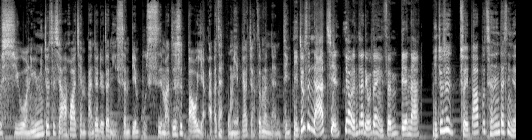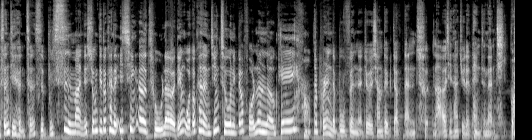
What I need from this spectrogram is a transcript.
挟我，你明明就是想要花钱把人家留在你身边，不是吗？这是包养啊！不是，我们也不要讲这么难听，你就是拿钱要人家留在你身边啊！你就是嘴巴不承认，但是你的身体很诚实，不是吗？你的兄弟都看得一清二楚了，连我都看得很清楚，你不要否认了，OK？好，那 Prin 的部分呢，就相对比较单纯啦，而且他觉得 Ten 真的很奇怪。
